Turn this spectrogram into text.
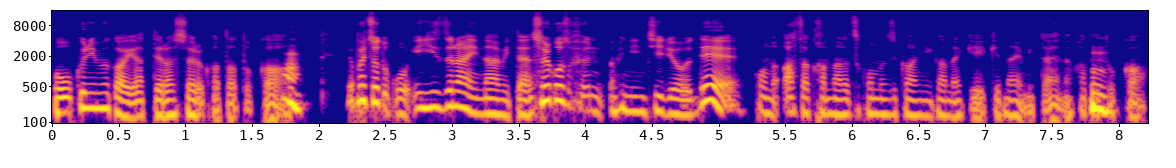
送り迎えやってらっしゃる方とか、うん。やっぱりちょっとこう言いづらいなみたいなそれこそ不不妊治療でこの朝必ずこの時間に行かなきゃいけないみたいな方とか、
